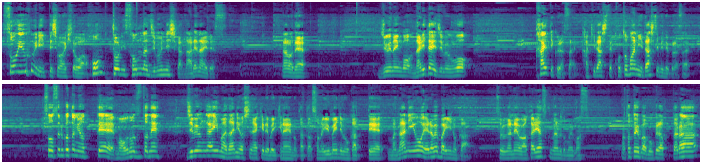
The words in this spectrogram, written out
そういう風に言ってしまう人は本当にそんな自分にしかなれないです。なので、10年後、なりたい自分を書いてください。書き出して言葉に出してみてください。そうすることによって、まあ、おのずとね、自分が今何をしなければいけないのかと、その夢に向かって、まあ、何を選べばいいのか、それがね、分かりやすくなると思います。まあ、例えば僕だったら、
